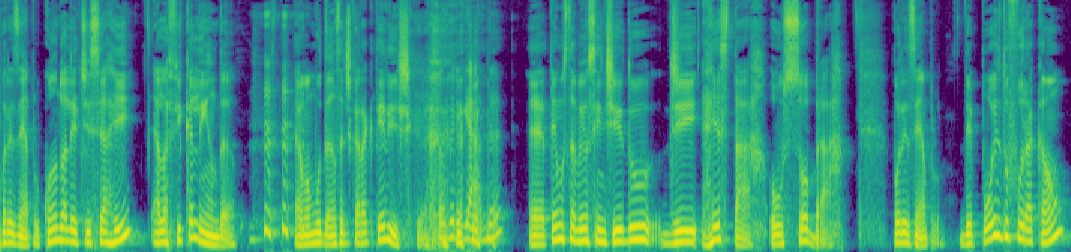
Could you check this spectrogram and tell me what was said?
Por exemplo, quando a Letícia ri, ela fica linda. é uma mudança de característica. Obrigada. É, temos também o sentido de restar ou sobrar. Por exemplo, depois do furacão,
